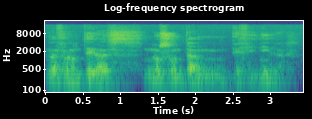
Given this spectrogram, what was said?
las fronteras no son tan definidas.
